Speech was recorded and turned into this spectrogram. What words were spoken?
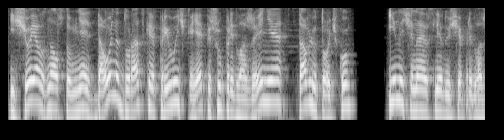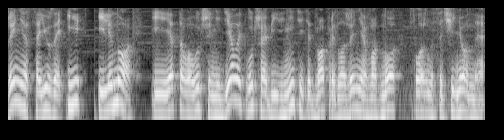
Еще я узнал, что у меня есть довольно дурацкая привычка. Я пишу предложение, ставлю точку, и начинаю следующее предложение с союза «и» или но. И этого лучше не делать, лучше объединить эти два предложения в одно сложно сочиненное.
